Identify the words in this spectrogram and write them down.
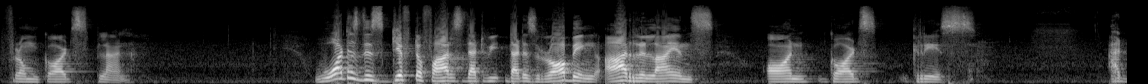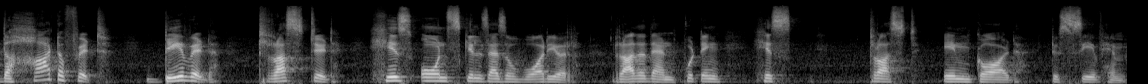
from God's plan. What is this gift of ours that, we, that is robbing our reliance on God's grace? At the heart of it, David trusted his own skills as a warrior rather than putting his trust in God to save him.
